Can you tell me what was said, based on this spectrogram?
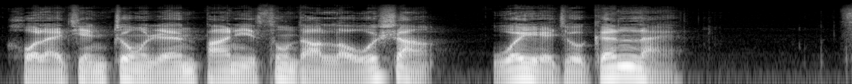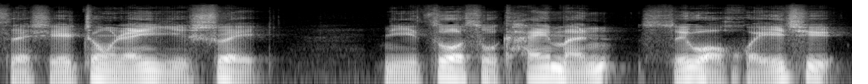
后来见众人把你送到楼上，我也就跟来。此时众人已睡，你作速开门，随我回去。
